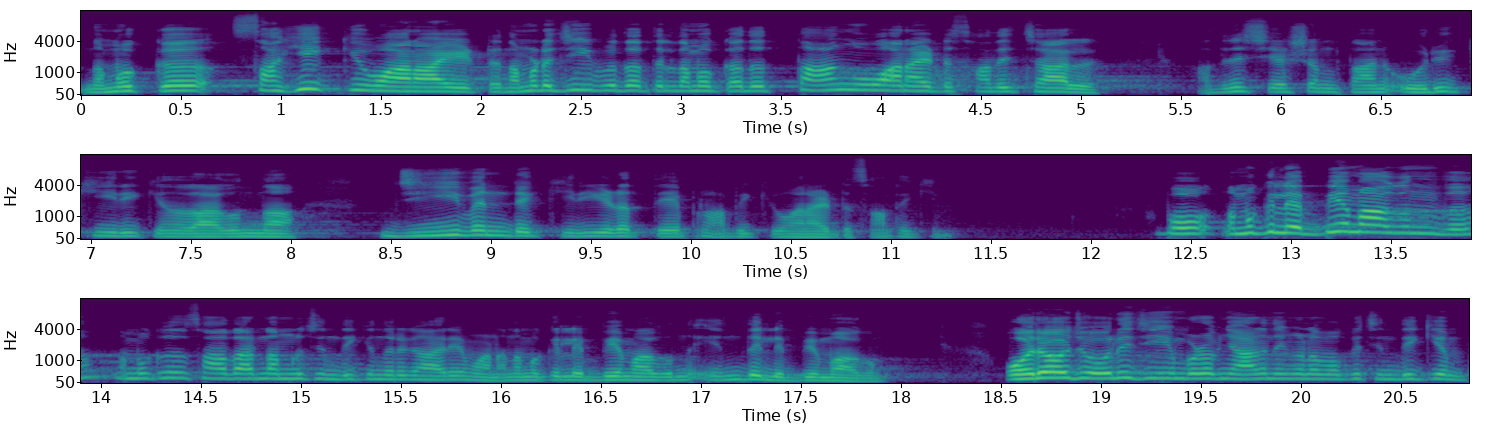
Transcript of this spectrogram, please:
നമുക്ക് സഹിക്കുവാനായിട്ട് നമ്മുടെ ജീവിതത്തിൽ നമുക്കത് താങ്ങുവാനായിട്ട് സാധിച്ചാൽ അതിനുശേഷം താൻ ഒരുക്കിയിരിക്കുന്നതാകുന്ന ജീവന്റെ കിരീടത്തെ പ്രാപിക്കുവാനായിട്ട് സാധിക്കും. അപ്പോൾ നമുക്ക് ലഭ്യമാകുന്നത് നമുക്ക് സാധാരണ നമ്മൾ ചിന്തിക്കുന്ന ഒരു കാര്യമാണ്. നമുക്ക് ലഭ്യമാകുന്ന എന്ത് ലഭ്യമാകും? ഓരോ ജോലി ചെയ്യുമ്പോഴും ഞാൻ നിങ്ങളുമൊക്കെ ചിന്തിക്കും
